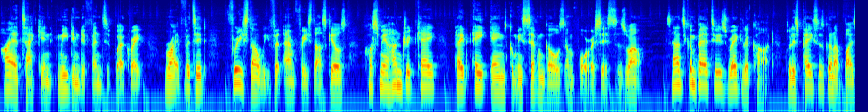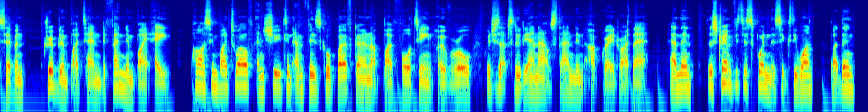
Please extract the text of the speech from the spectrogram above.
high attacking, medium defensive work rate, right footed, 3 star weak foot and 3 star skills, cost me 100k, played 8 games, got me 7 goals and 4 assists as well. So how he compare to his regular card? Well his pace has gone up by 7, dribbling by 10, defending by 8, passing by 12 and shooting and physical both going up by 14 overall, which is absolutely an outstanding upgrade right there. And then the strength is disappointing at 61, but then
